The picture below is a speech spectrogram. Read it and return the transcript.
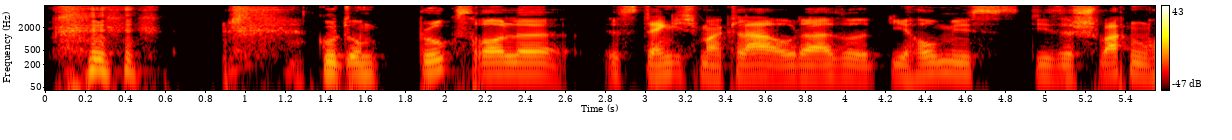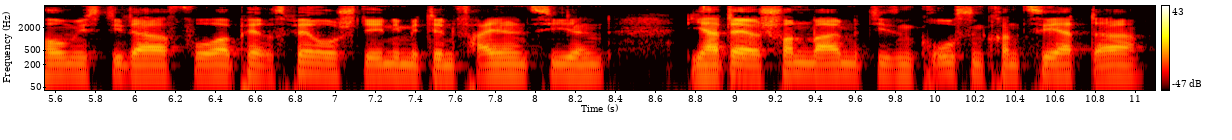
Gut, und Brooks Rolle ist, denke ich mal, klar, oder? Also die Homies, diese schwachen Homies, die da vor Perispero stehen, die mit den Pfeilen zielen, die hat er ja schon mal mit diesem großen Konzert da,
